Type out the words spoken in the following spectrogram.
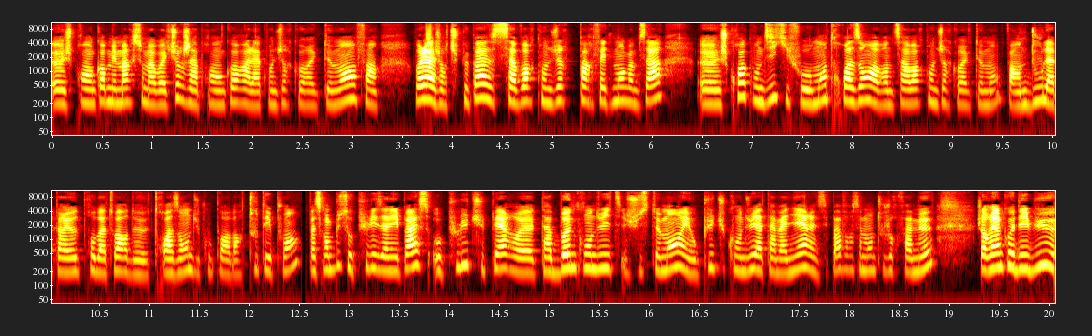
Euh, je prends encore mes marques sur ma voiture, j'apprends encore à la conduire correctement. Enfin, voilà, genre tu peux pas savoir conduire parfaitement comme ça. Euh, je crois qu'on dit qu'il faut au moins 3 ans avant de savoir conduire correctement. Enfin, d'où la période probatoire de 3 ans, du coup, pour avoir tous tes points. Parce qu'en plus, au plus les années passent, au plus tu perds euh, ta bonne conduite, justement, et au plus tu conduis à ta manière, et c'est pas forcément toujours fameux. Genre rien qu'au début,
